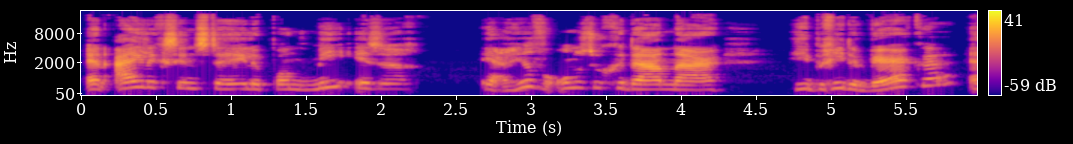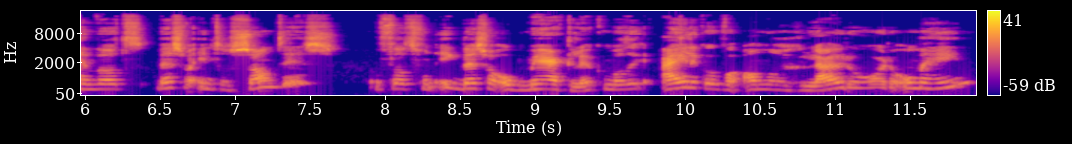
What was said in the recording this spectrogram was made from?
En eigenlijk sinds de hele pandemie is er ja, heel veel onderzoek gedaan naar hybride werken. En wat best wel interessant is, of dat vond ik best wel opmerkelijk, omdat ik eigenlijk ook wel andere geluiden hoorde om me heen,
